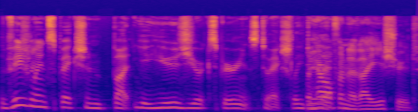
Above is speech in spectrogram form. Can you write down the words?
The visual inspection, but you use your experience to actually But do how that. often are they issued?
